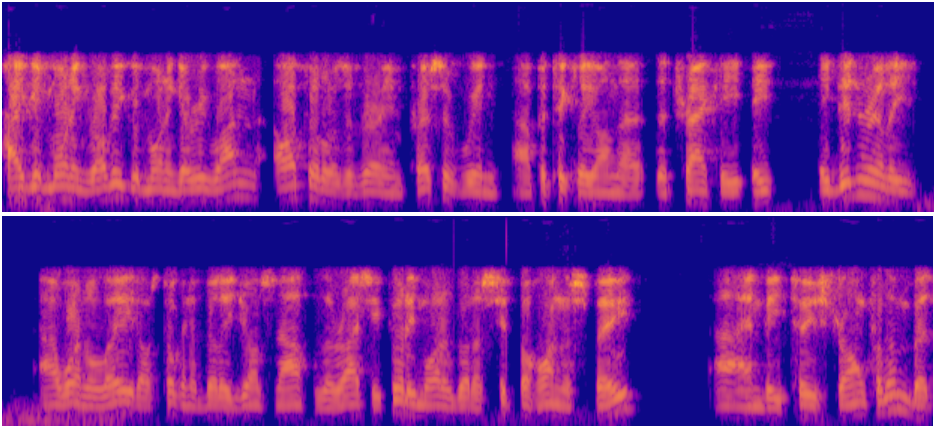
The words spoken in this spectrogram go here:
Hey, good morning, Robbie. Good morning, everyone. I thought it was a very impressive win, uh, particularly on the, the track. He, he, he didn't really uh, want to lead. I was talking to Billy Johnson after the race. He thought he might have got to sit behind the speed uh, and be too strong for them, but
